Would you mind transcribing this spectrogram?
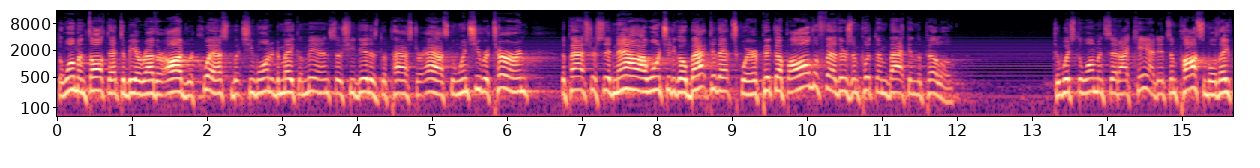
The woman thought that to be a rather odd request, but she wanted to make amends, so she did as the pastor asked. And when she returned, the pastor said, Now I want you to go back to that square, pick up all the feathers, and put them back in the pillow. To which the woman said, I can't. It's impossible. They've,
